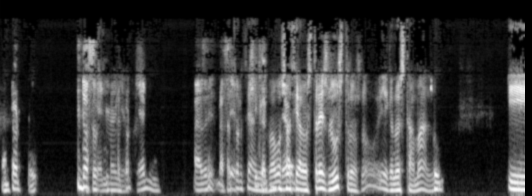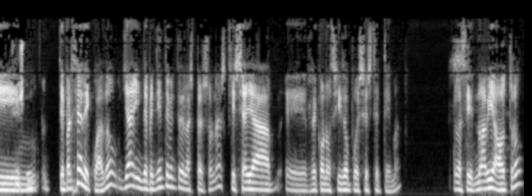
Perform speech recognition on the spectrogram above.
14. 12 años. 14 años. Vamos hacia los tres lustros, ¿no? Oye, que no está mal, ¿no? ¿Y te parece adecuado, ya independientemente de las personas, que se haya eh, reconocido pues este tema? Es decir, ¿no había otro?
